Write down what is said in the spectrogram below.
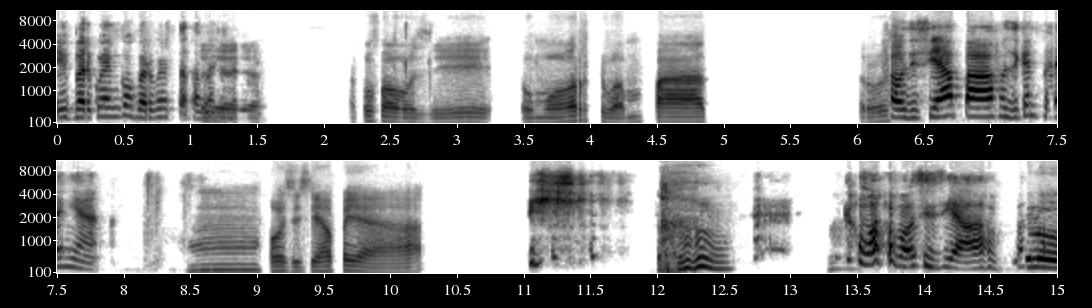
Eh, bar kue engko, bar kue tak Iya, tambahin. iya. Aku Fauzi, umur 24. Terus Fauzi siapa? Fauzi kan banyak. hmm, posisi apa ya? Fauzi siapa? Itu loh,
